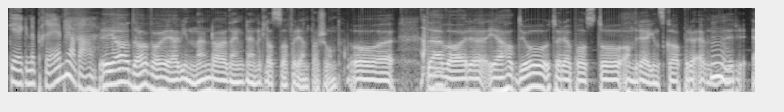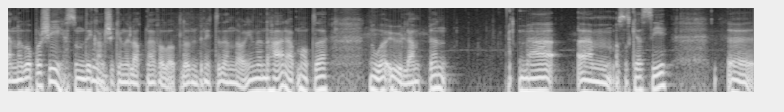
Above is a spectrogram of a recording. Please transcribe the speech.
fikk egne premier da? ja, da var jo jeg vinneren da, den kleine klassa for én person. Og eh, det var eh, Jeg hadde jo, tør jeg påstå, andre egenskaper og evner enn å gå på ski, som de kanskje kunne latt meg få lov til å benytte den dagen. Men det her er på en måte noe av ulempen med um, Hva skal jeg si? Uh,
